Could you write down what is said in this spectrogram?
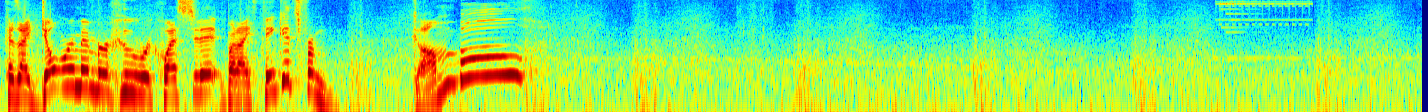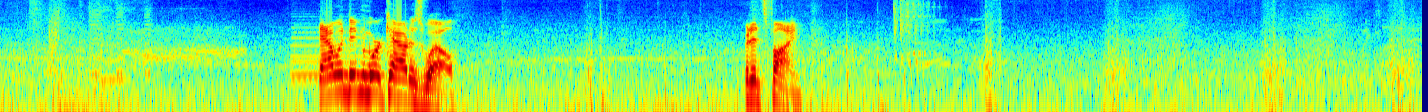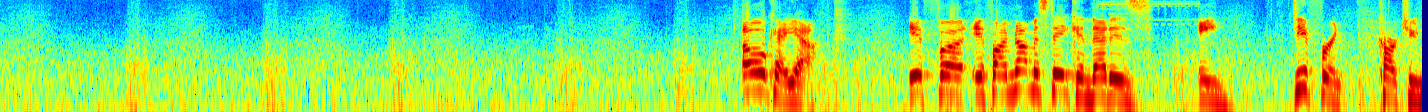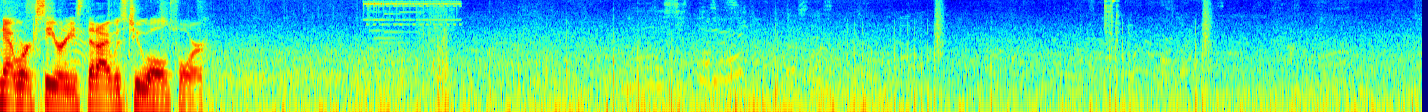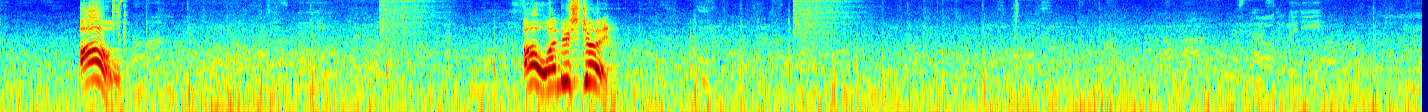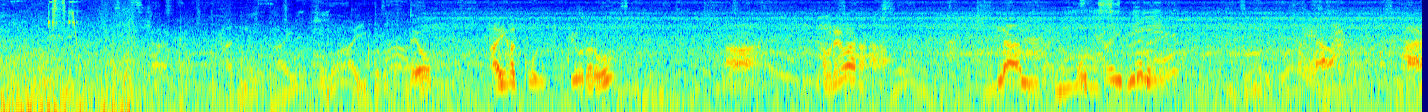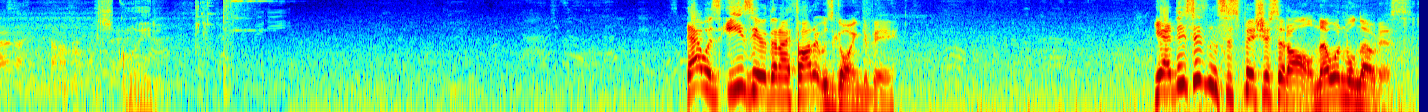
Because I don't remember who requested it, but I think it's from Gumball? That one didn't work out as well. But it's fine. Okay, yeah. If uh, if I'm not mistaken, that is a different Cartoon Network series that I was too old for. Oh! Oh, understood. That was easier than I thought it was going to be. Yeah, this isn't suspicious at all. No one will notice.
